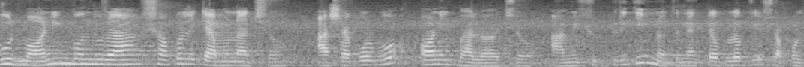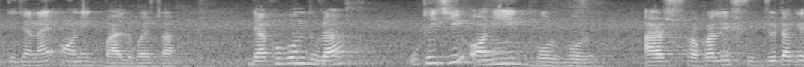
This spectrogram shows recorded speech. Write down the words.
গুড মর্নিং বন্ধুরা। সকলে কেমন আছো? আশা করব অনেক ভালো আছো। আমি সুকৃতি। নতুন একটা ব্লগে সকলকে জানাই অনেক ভালোবাসা। দেখো বন্ধুরা, উঠেছি অনেক ভোর ভোর, আর সকালে সূর্যটাকে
